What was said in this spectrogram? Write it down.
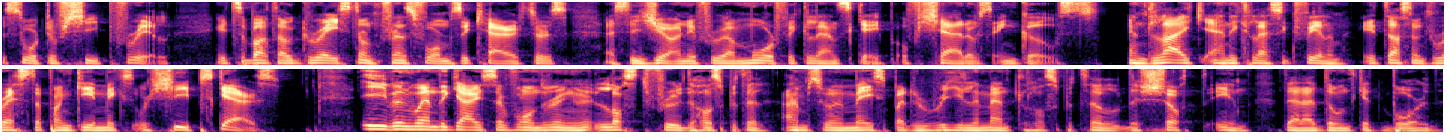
sort of cheap thrill. It's about how Greystone transforms the characters as they journey through a morphic landscape of shadows and ghosts. And like any classic film, it doesn't rest upon gimmicks or cheap scares. Even when the guys are wandering lost through the hospital, I'm so amazed by the real mental hospital they shot in that I don't get bored.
